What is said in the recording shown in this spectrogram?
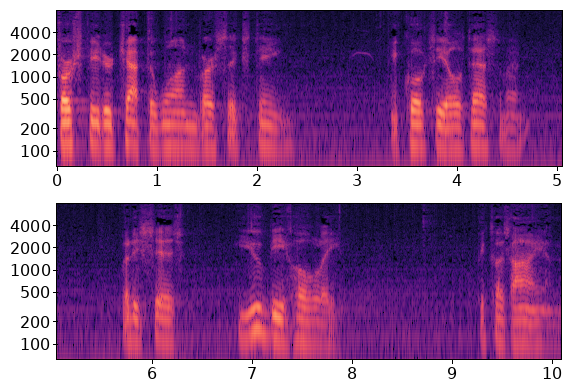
1 Peter chapter 1 verse 16. He quotes the Old Testament. But he says, you be holy because I am.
